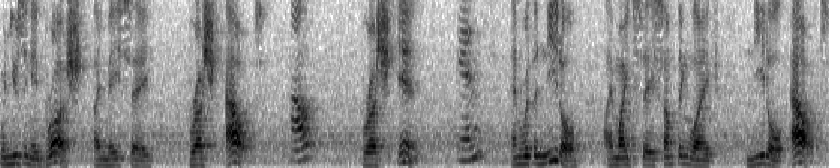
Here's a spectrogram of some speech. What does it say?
When using a brush, I may say, brush out, out, brush in. in, And with a needle, I might say something like, needle out,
